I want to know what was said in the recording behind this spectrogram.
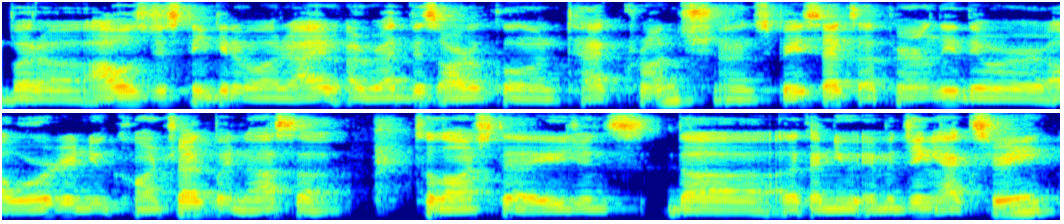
But uh, I was just thinking about it. I, I read this article on TechCrunch, and SpaceX apparently they were awarded a new contract by NASA to launch the agents the like a new imaging X-ray.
